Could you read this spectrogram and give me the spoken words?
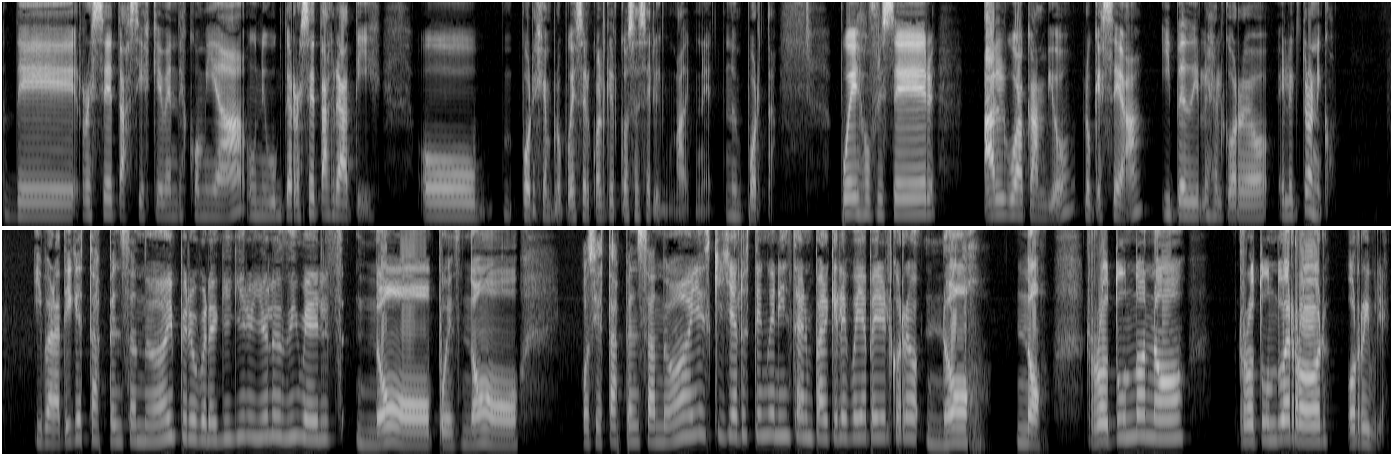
de recetas si es que vendes comida, un ebook de recetas gratis. O, por ejemplo, puede ser cualquier cosa ese lead magnet, no importa. Puedes ofrecer algo a cambio, lo que sea, y pedirles el correo electrónico. Y para ti que estás pensando, ay, pero ¿para qué quiero yo los emails? No, pues no. O si estás pensando, ay, es que ya los tengo en Instagram, ¿para qué les voy a pedir el correo? No, no, rotundo no, rotundo error, horrible.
